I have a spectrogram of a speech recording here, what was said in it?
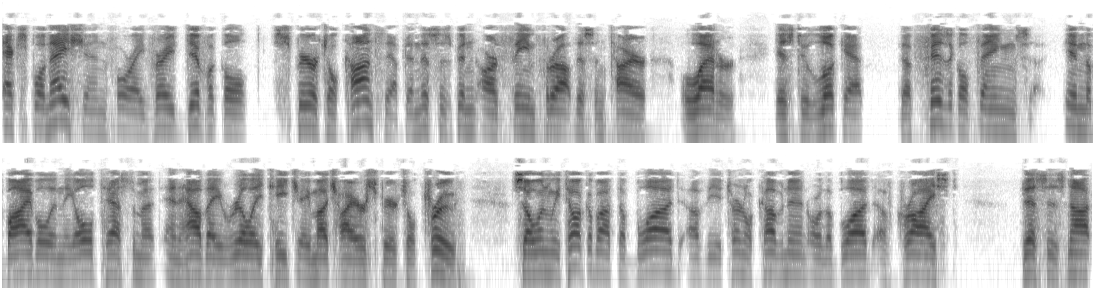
explanation for a very difficult spiritual concept. And this has been our theme throughout this entire letter is to look at the physical things in the Bible in the Old Testament and how they really teach a much higher spiritual truth. So when we talk about the blood of the eternal covenant or the blood of Christ, this is not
